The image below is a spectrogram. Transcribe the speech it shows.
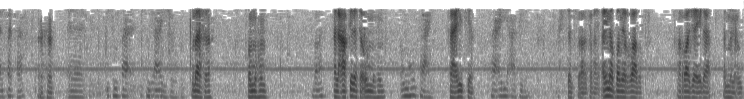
الفتحة أها. آه، اسم فاعل اسم فاعل. باشا أمهم؟ بلى. العاقلة أمهم؟ أمه فاعل. فاعلي سيا فاعل عاقلة. أحسنت بارك الله أين الضمير الرابط؟ الراجع إلى المنعود.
